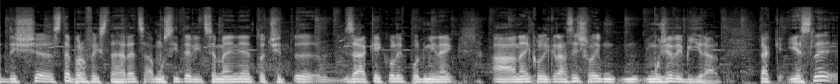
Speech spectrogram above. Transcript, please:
když jste profik, jste herec a musíte víceméně točit za jakýkoliv podmínek a na kolikrát si člověk může vybírat, tak jestli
